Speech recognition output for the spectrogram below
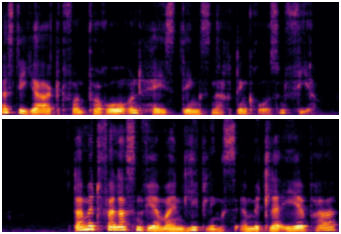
als die Jagd von Poirot und Hastings nach den großen Vier. Damit verlassen wir mein Lieblingsermittler-Ehepaar,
